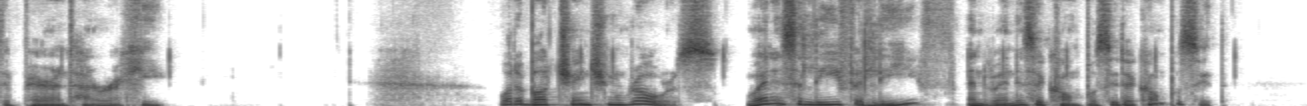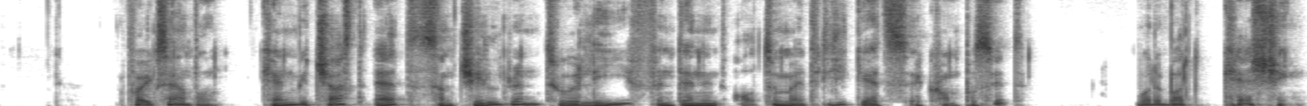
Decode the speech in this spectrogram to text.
the parent hierarchy? What about changing roles? When is a leaf a leaf and when is a composite a composite? For example, can we just add some children to a leaf and then it automatically gets a composite? What about caching?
